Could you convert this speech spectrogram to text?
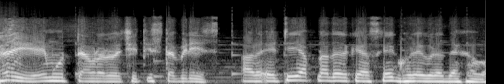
হেই, এই মুহূর্তে আমরা রয়েছি তিস্তা ব্রিজ। আর এটি আপনাদেরকে আজকে ঘুরে ঘুরে দেখাবো।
